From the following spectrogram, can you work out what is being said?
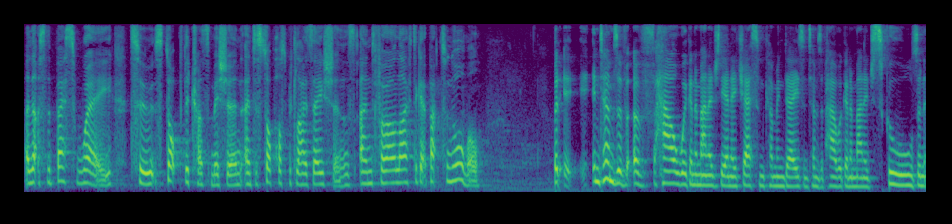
and that's the best way to stop the transmission and to stop hospitalisations and for our life to get back to normal. But in terms of, of how we're going to manage the NHS in coming days, in terms of how we're going to manage schools and,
